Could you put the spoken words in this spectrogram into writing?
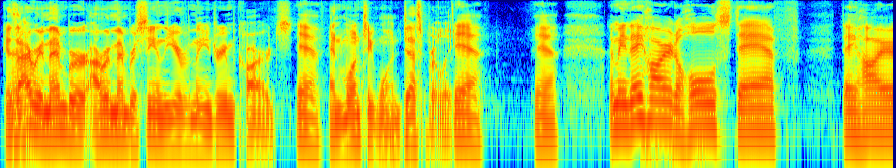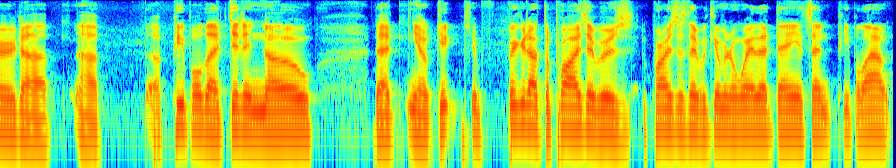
because I remember I remember seeing the Year of a Million Dream cards. Yeah. and wanting one desperately. Yeah, yeah. I mean, they hired a whole staff. They hired uh, uh, uh, people that didn't know that you know get, figured out the prize they was prizes they were giving away that day and sent people out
